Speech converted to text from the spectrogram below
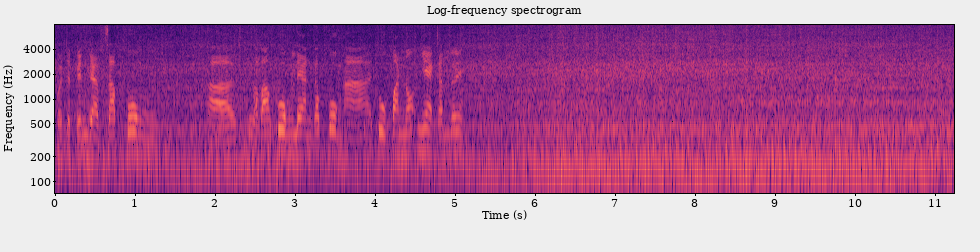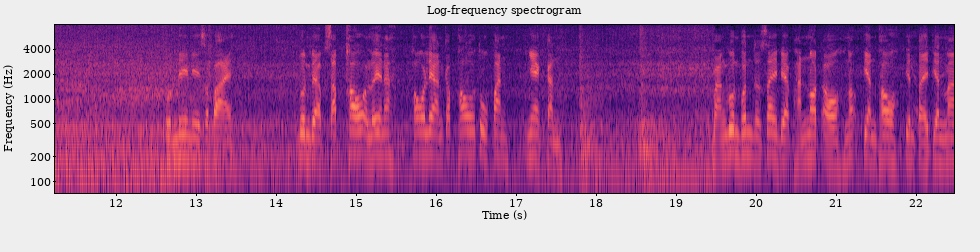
ก็จะเป็นแบบสับโป้ง ระหว่างโป้งแลนกับโป้งหาตู้ปันเนาะแยกกันเลยรุ่นนี้นี่สบายรุ่นแบบซับเผาเลยนะเผาแลนกับเผาตู้ปันแยกกัน บางรุ่นเพิ่นจะใส่แบบหันน็อตเอาเนาะเปลี่ยนเผาเปลี่ยนไปเปลี่ยนมา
